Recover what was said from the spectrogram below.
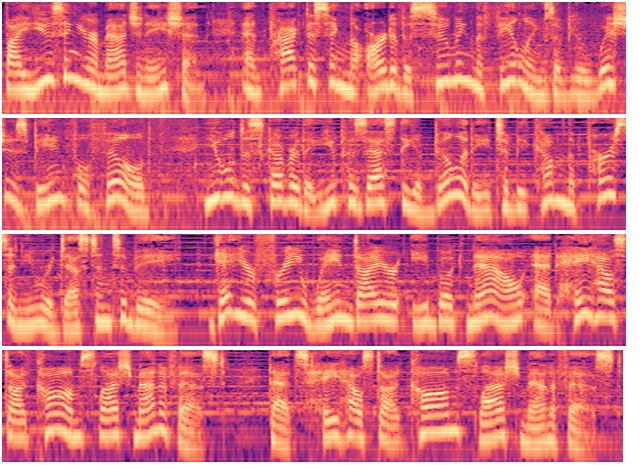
By using your imagination and practicing the art of assuming the feelings of your wishes being fulfilled, you will discover that you possess the ability to become the person you were destined to be. Get your free Wayne Dyer ebook now at hayhouse.com slash manifest. That's hayhouse.com slash manifest.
